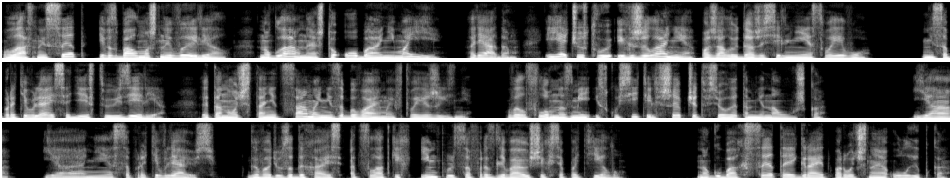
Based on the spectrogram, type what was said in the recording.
Властный Сет и взбалмошный Вэлиал, но главное, что оба они мои, рядом, и я чувствую их желание, пожалуй, даже сильнее своего. Не сопротивляйся действию зелья. Эта ночь станет самой незабываемой в твоей жизни. Вэл, словно змей-искуситель, шепчет все это мне на ушко. Я... я не сопротивляюсь, говорю, задыхаясь от сладких импульсов, разливающихся по телу. На губах Сета играет порочная улыбка.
